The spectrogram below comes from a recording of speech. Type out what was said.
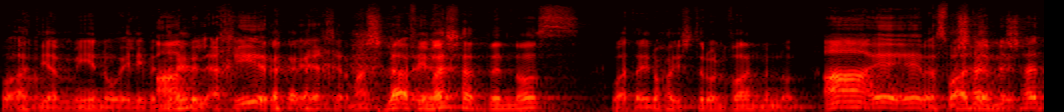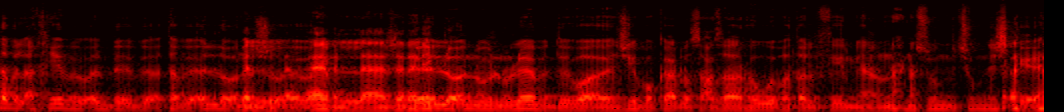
فؤاد يمين وإلي آه مدري بالأخير باخر مشهد لا في. مشهد بالنص وقت يروحوا يشتروا الفان منهم. آه إيه إيه بس مش, هي-. مش هذا بالأخير بيقول بي- بي- طب بيقول له إنه بال شو إيه بيقول بال générique له انه إنه ليه بده يجيبوا كارلوس عزار هو بطل الفيلم يعني نحن شو شو بنشكي؟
